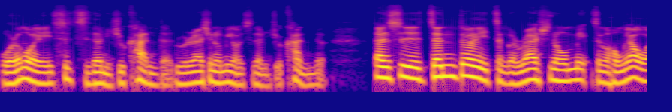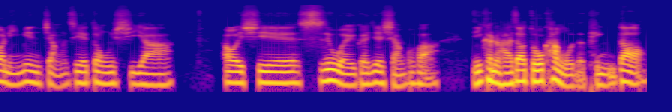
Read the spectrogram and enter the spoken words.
我认为是值得你去看的。Rational Meal 值得你去看的。但是针对整个 Rational Meal 整个红药丸里面讲的这些东西啊，还有一些思维跟一些想法，你可能还是要多看我的频道，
